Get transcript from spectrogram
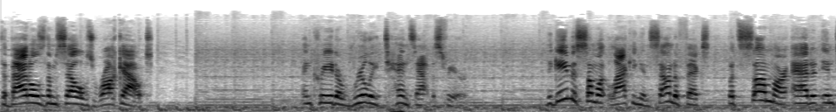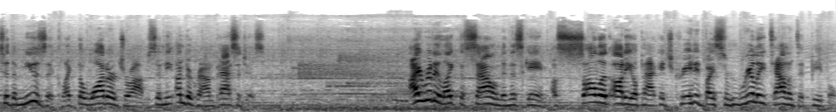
The battles themselves rock out and create a really tense atmosphere. The game is somewhat lacking in sound effects, but some are added into the music, like the water drops in the underground passages. I really like the sound in this game, a solid audio package created by some really talented people.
